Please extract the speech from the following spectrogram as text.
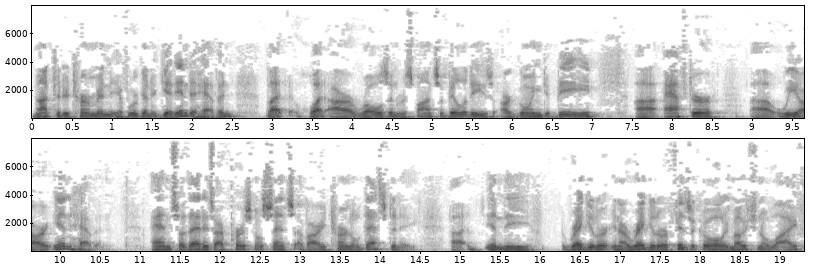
not to determine if we're going to get into heaven, but what our roles and responsibilities are going to be uh, after uh, we are in heaven. And so that is our personal sense of our eternal destiny. Uh, in the regular, in our regular physical, emotional life,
